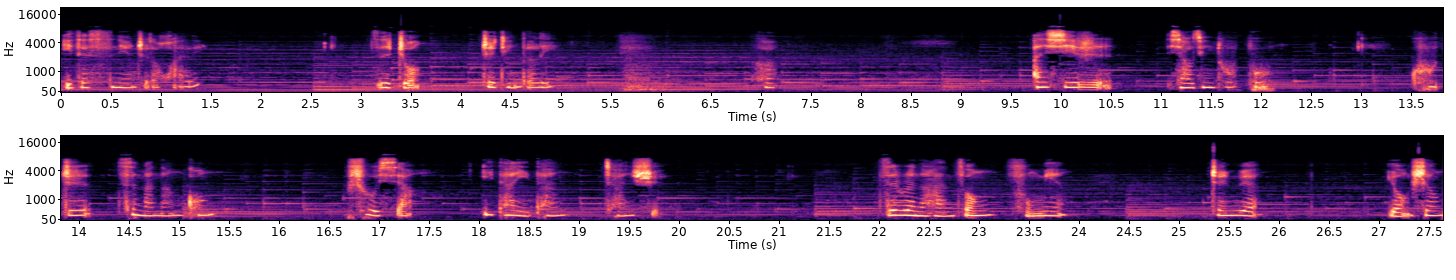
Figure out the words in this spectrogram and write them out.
已在思念者的怀里，自重至顶的力。呵，安息日，小径徒步，枯枝刺满南空，树下一滩一滩残雪，滋润的寒风拂面，正月，永生。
